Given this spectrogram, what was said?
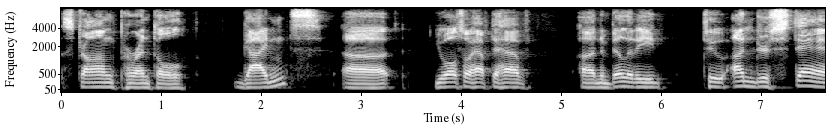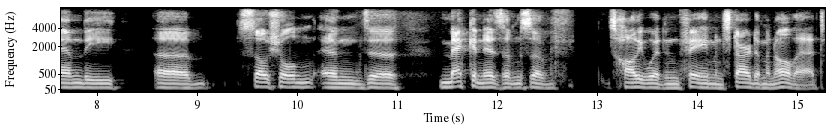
strong parental guidance. Uh, you also have to have an ability to understand the uh, social and uh, mechanisms of Hollywood and fame and stardom and all that.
